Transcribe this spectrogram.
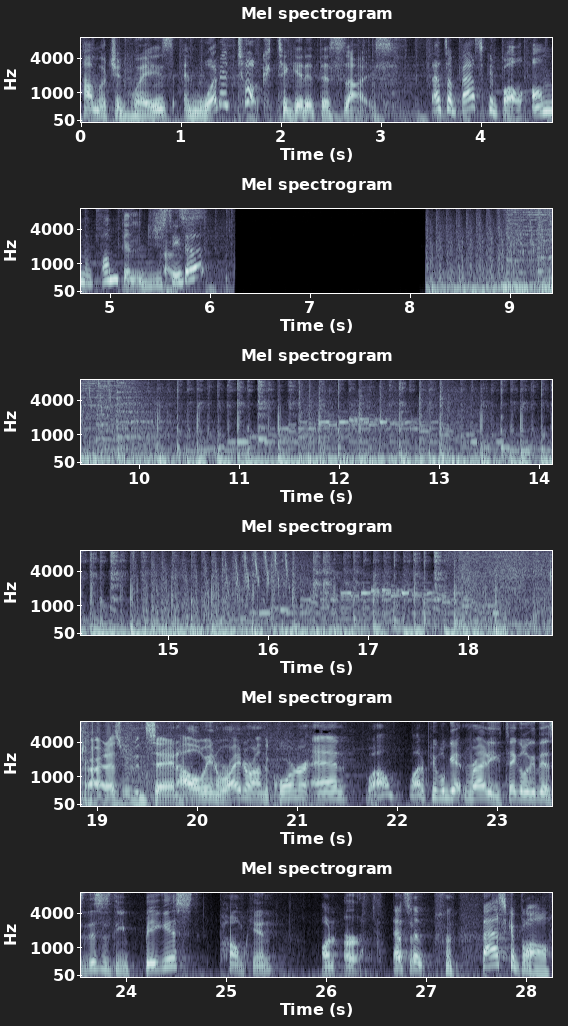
How much it weighs and what it took to get it this size. That's a basketball on the pumpkin. Did you see that? All right, as we've been saying, Halloween right around the corner, and well, a lot of people getting ready. Take a look at this. This is the biggest pumpkin on Earth. That's, a, basketball.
